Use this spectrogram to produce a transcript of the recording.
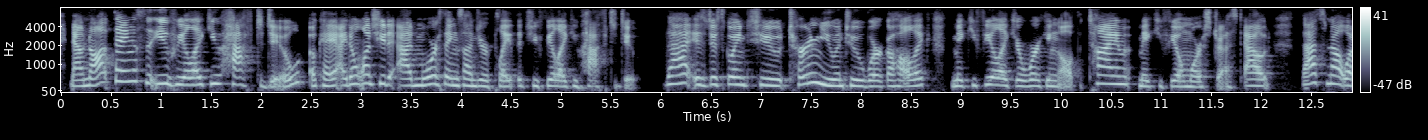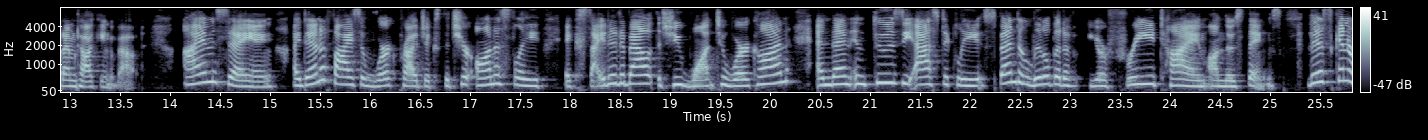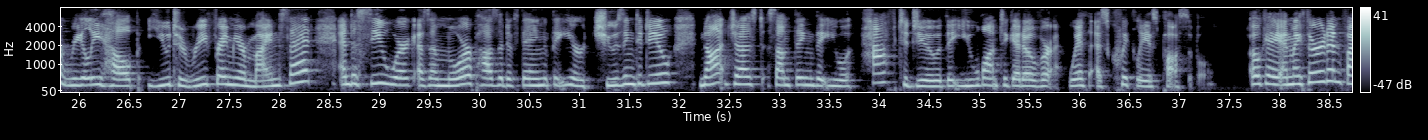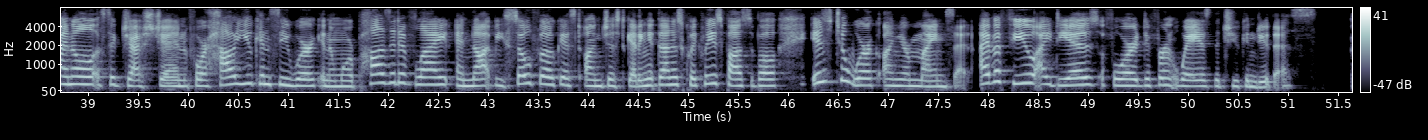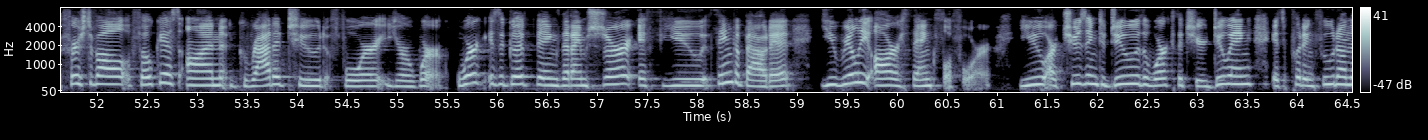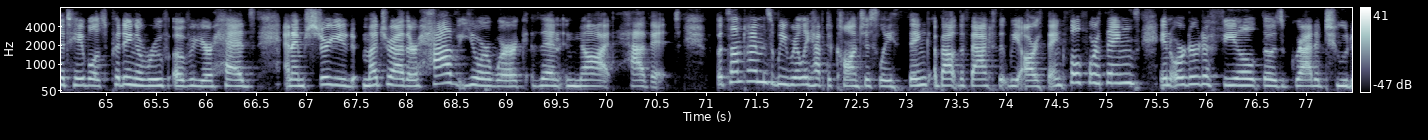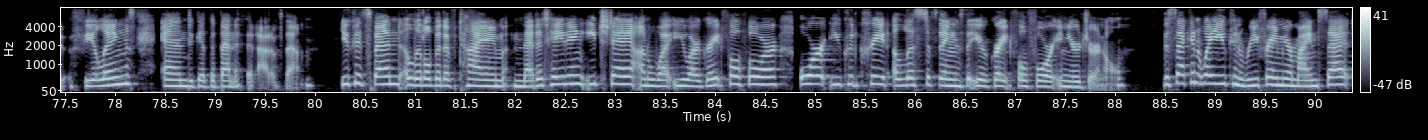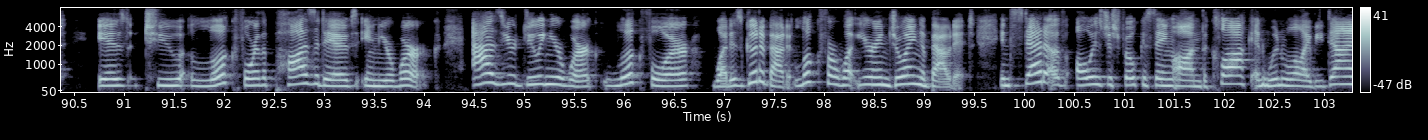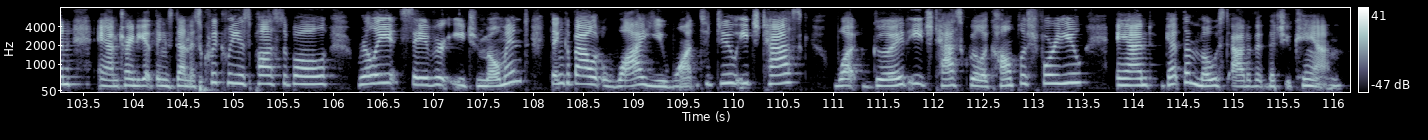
Now, not things that you feel like you have to do, okay? I don't want you to add more things onto your plate that you feel like you have to do. That is just going to turn you into a workaholic, make you feel like you're working all the time, make you feel more stressed out. That's not what I'm talking about. I'm saying identify some work projects that you're honestly excited about, that you want to work on, and then enthusiastically spend a little bit of your free time on those things. This can really help you to reframe your mindset and to see work as a more positive thing that you're choosing to do, not just something that you have to do that you want to get over with as quickly as possible. Okay, and my third and final suggestion for how you can see work in a more positive light and not be so focused on just getting it done as quickly as possible is to work on your mindset. I have a few ideas for different ways that you can do this. First of all, focus on gratitude for your work. Work is a good thing that I'm sure if you think about it, you really are thankful for. You are choosing to do the work that you're doing. It's putting food on the table, it's putting a roof over your heads. And I'm sure you'd much rather have your work than not have it. But sometimes we really have to consciously think about the fact that we are thankful for things in order to feel those gratitude feelings and get the benefit out of them. You could spend a little bit of time meditating each day on what you are grateful for, or you could create a list of things that you're grateful for in your journal. The second way you can reframe your mindset is to look for the positives in your work. As you're doing your work, look for what is good about it. Look for what you're enjoying about it. Instead of always just focusing on the clock and when will I be done and trying to get things done as quickly as possible, really savor each moment. Think about why you want to do each task, what good each task will accomplish for you, and get the most out of it that you can.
